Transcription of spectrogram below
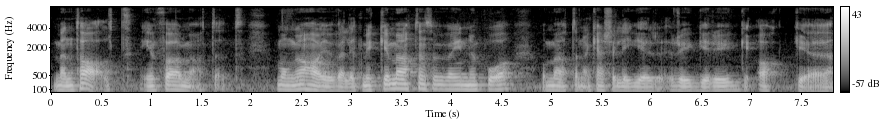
mentalt inför mötet. Många har ju väldigt mycket möten som vi var inne på och mötena kanske ligger rygg i rygg och eh,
